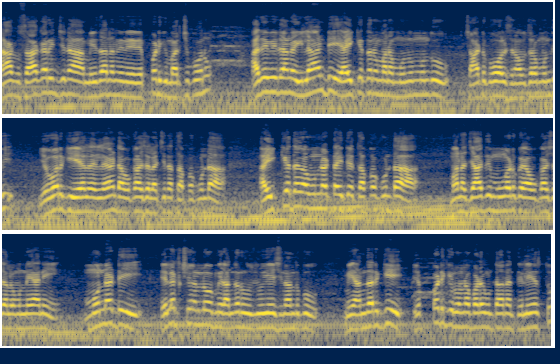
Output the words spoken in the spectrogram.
నాకు సహకరించిన విధానాన్ని నేను ఎప్పటికీ మర్చిపోను. అదేవిధంగా ఇలాంటి ఐక్యతను మనం ముందు ముందు చాటుకోవాల్సిన అవసరం ఉంది. ఎవరికి ఎలాంటి అవకాశాలు వచ్చినా తప్పకుండా ఐక్యతగా ఉన్నట్టయితే తప్పకుండా మన జాతి ముంగడుకు అవకాశాలు ఉన్నాయని మొన్నటి ఎలక్షన్లో మీరందరూ రుజువు చేసినందుకు మీ అందరికీ ఎప్పటికీ రుణపడి ఉంటానని తెలియజేస్తూ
